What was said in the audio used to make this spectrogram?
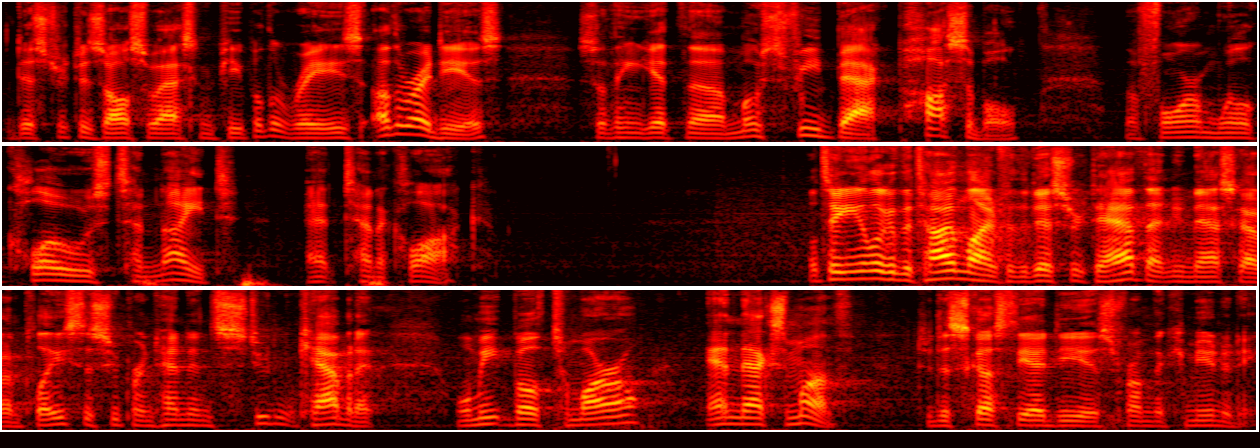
The district is also asking people to raise other ideas so they can get the most feedback possible. The form will close tonight at 10 o'clock. Well, taking a look at the timeline for the district to have that new mascot in place, the superintendent's student cabinet will meet both tomorrow and next month to discuss the ideas from the community.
